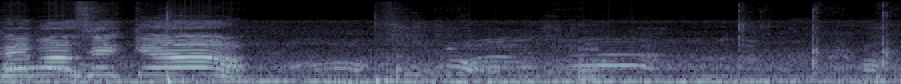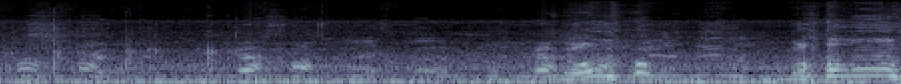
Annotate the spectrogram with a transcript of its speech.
해봐 새끼야. 너무 너무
